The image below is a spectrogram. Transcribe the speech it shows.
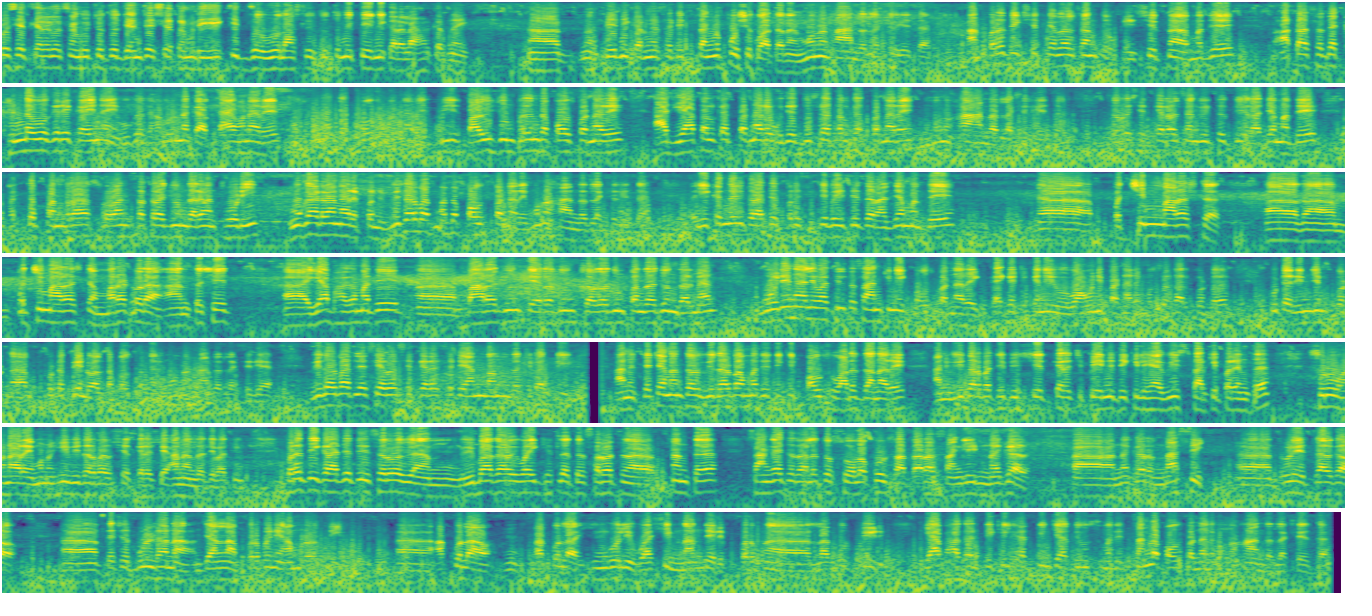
सर्व शेतकऱ्याला सांगू इच्छितो ज्यांच्या शेतामध्ये एकच जर ओल असले तर तुम्ही पेरणी करायला हरकत नाही. पेरणी करण्यासाठी चांगलं पोषक वातावरण म्हणून हा अंदाज लक्षात घ्यायचा आणि परत एक शेतकऱ्याला सांगतो की शेत म्हणजे आता सध्या खंड वगैरे काही नाही उगं घाबरू नका. काय होणार आहे? पाऊस पडणार आहे वीस बावीस जूनपर्यंत पाऊस पडणार आहे. आज या तालुक्यात पडणार आहे उद्या दुसऱ्या तालुक्यात पडणार आहे म्हणून हा अंदाज लक्षात घ्यायचा सर्व शेतकऱ्याला सांगितलं की राज्यामध्ये फक्त पंधरा सोळा आणि सतरा जून दरम्यान थोडी उघाड राहणार आहे पण विदर्भात मात्र पाऊस पडणार आहे म्हणून हा अंदाज लक्षात घ्यायचा एकंदरीत राज्यात परिस्थिती बघितली तर राज्यामध्ये पश्चिम महाराष्ट्र पश्चिम महाराष्ट्र मराठवाडा आणि तसेच या भागामध्ये बारा जून तेरा जून चौदा जून पंधरा जून दरम्यान मोडे नाले वाचतील तसं आणखीन एक पाऊस पडणार आहे. काही काही ठिकाणी वाहुनी पडणार आहे. मुसळधार कुठं कुठं रिमझिम कुठं कुठं पेंडवालचा पाऊस पडणार आहे म्हणून हा अंदाज लक्षात घ्या. विदर्भातल्या सर्व शेतकऱ्यांसाठी आनंदाची बातमी. आणि त्याच्यानंतर विदर्भामध्ये देखील पाऊस वाढत जाणार आहे आणि विदर्भाची बी- शेतकऱ्याची पेरणी देखील ह्या वीस तारखेपर्यंत सुरू होणार आहे म्हणून ही विदर्भात शेतकऱ्याची आनंदाची बातमी. परत एक राज्यातील सर्व विभागावाईक घेतलं तर सर्वात नंतर सांगायचं झालं तर सोलापूर सातारा सांगली नगर नगर नाशिक धुळे जळगाव तसेच त्याच्यात बुलढाणा जालना परभणी अमरावती अकोला अकोला हिंगोली वाशिम नांदेड पर लातूर बीड या भागात देखील ह्या तीन चार दिवसमध्ये चांगला पाऊस पडणार म्हणून हा अंदाज लक्षात येतात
